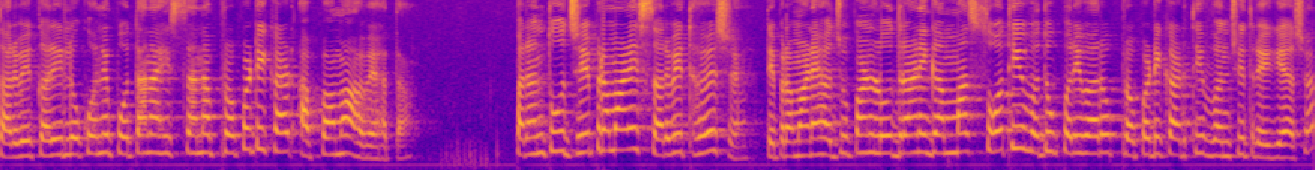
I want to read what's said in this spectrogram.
સર્વે કરી લોકોને પોતાના હિસ્સાના પ્રોપર્ટી કાર્ડ આપવામાં આવ્યા હતા. પરંતુ જે પ્રમાણે સર્વે થયો છે, તે પ્રમાણે હજુ પણ લોદરાણી ગામમાં સોથી વધુ પરિવારો પ્રોપર્ટી કાર્ડથી વંચિત રહી ગયા છે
